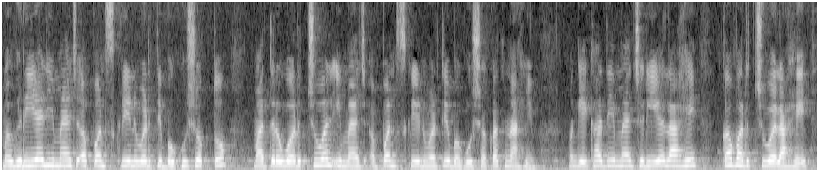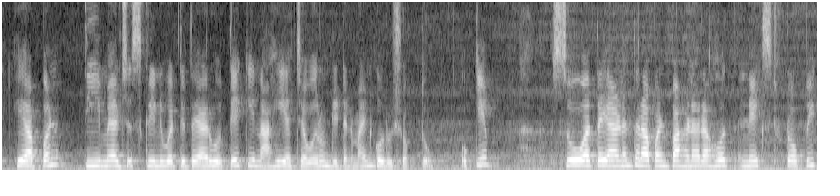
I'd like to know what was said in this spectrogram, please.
मग रिअल इमॅज आपण स्क्रीनवरती बघू शकतो मात्र व्हर्च्युअल इमॅज आपण स्क्रीनवरती बघू शकत नाही. मग एखादी इमॅज रिअल आहे का व्हर्च्युअल आहे हे आपण ती इमॅज स्क्रीनवरती तयार होते की नाही याच्यावरून डिटरमाइन करू शकतो. ओके सो आता यानंतर आपण पाहणार आहोत next topic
